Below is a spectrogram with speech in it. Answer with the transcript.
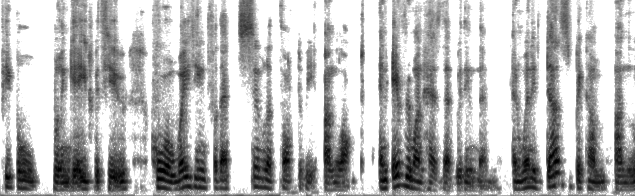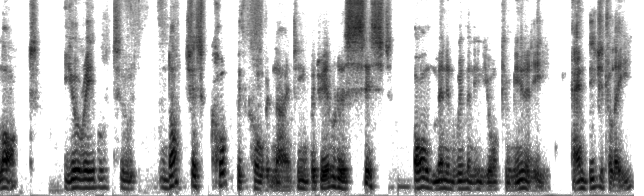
people will engage with you who are waiting for that similar thought to be unlocked. And everyone has that within them. And when it does become unlocked, you're able to not just cope with COVID 19, but you're able to assist all men and women in your community and digitally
